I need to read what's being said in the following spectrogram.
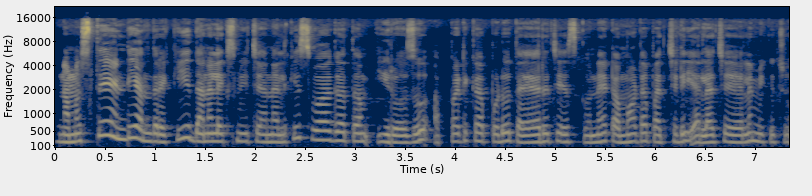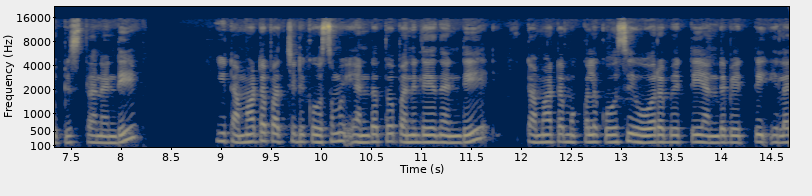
నమస్తే అండి అందరికీ ధనలక్ష్మి ఛానల్కి స్వాగతం. ఈరోజు అప్పటికప్పుడు తయారు చేసుకునే టమోటా పచ్చడి ఎలా చేయాలో మీకు చూపిస్తానండి. ఈ టమాటా పచ్చడి కోసం ఎండతో పని లేదండి. టమాటా ముక్కలు కోసి ఊరబెట్టి ఎండబెట్టి ఇలా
